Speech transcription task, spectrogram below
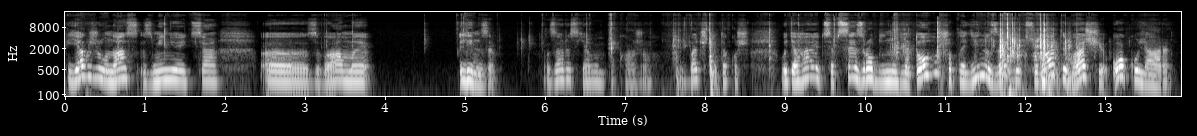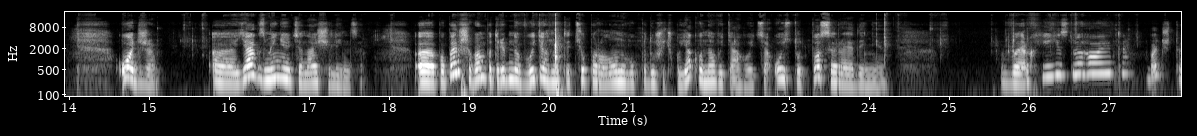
Як же у нас змінюються е, з вами лінзи? Зараз я вам покажу. Бачите, також витягаються. Все зроблено для того, щоб надійно зафіксувати ваші окуляри. Отже, як змінюються наші лінзи? Е, По-перше, вам потрібно витягнути цю поролонову подушечку. Як вона витягується? Ось тут посередині вверх її здвигаєте, бачите?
